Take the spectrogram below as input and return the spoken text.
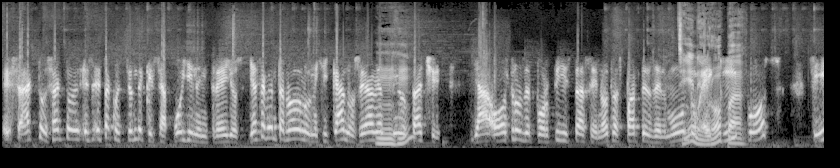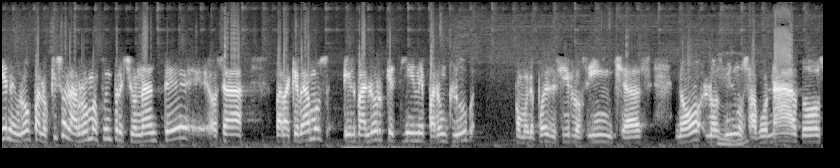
Exacto, exacto. Es esta cuestión de que se apoyen entre ellos. Ya se habían tardado los mexicanos, ¿eh? habían tenido tache. Ya otros deportistas en otras partes del mundo, equipos Sí, en Europa lo que hizo la Roma fue impresionante, o sea, para que veamos el valor que tiene para un club, como le puedes decir, los hinchas, ¿no? Los mismos abonados,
